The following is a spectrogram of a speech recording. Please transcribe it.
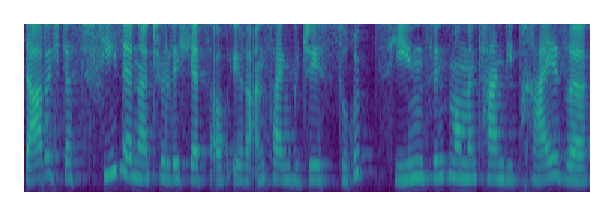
Dadurch, dass viele natürlich jetzt auch ihre Anzeigenbudgets zurückziehen, sind momentan die Preise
